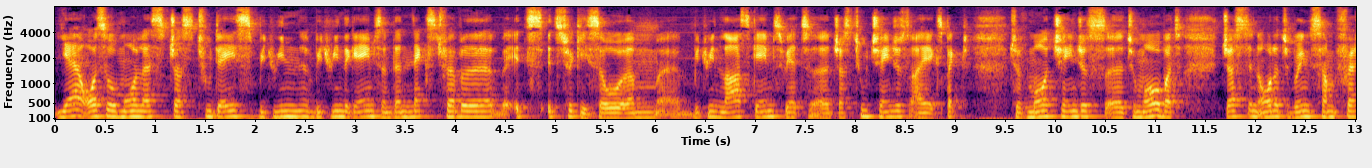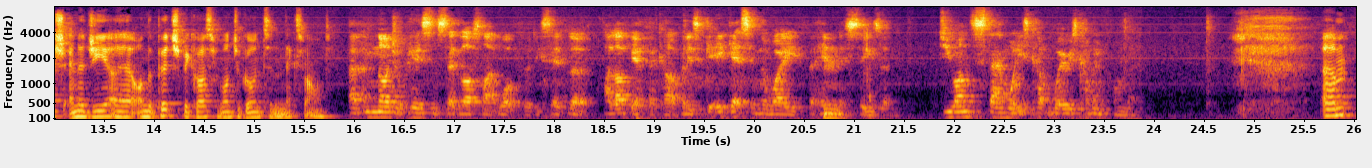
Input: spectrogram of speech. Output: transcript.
yeah, also more or less just two days between between the games, and then next travel. It's it's tricky. So um, uh, between last games we had uh, just two changes. I expect to have more changes uh, tomorrow, but just in order to bring some fresh energy uh, on the pitch because we want to go into the next round. Uh, Nigel Pearson said last night Watford. He said, "Look, I love the FA Cup, but it gets in the way for him mm. this season." do you understand what he's where he's coming from there? Um,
